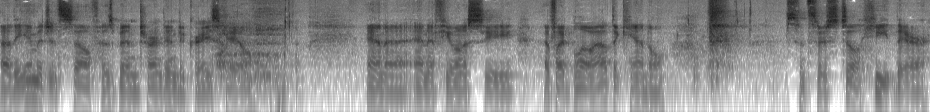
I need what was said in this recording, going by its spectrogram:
Uh, the image itself has been turned into grayscale and, uh, and if you want to see, if I blow out the candle, since there's still heat there,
